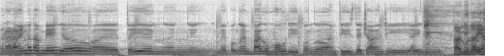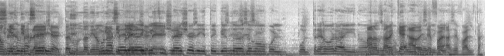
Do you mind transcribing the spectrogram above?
pero ahora mismo también yo eh, estoy en, Me pongo en vago mode y pongo MTV's The Challenge y hay un. Todo el mundo tiene un guilty pleasure. todo el mundo tiene un una guilty serie de guilty pleasures y estoy viendo eso como por, por tres horas y no. Mano, ¿sabes qué? A veces hace falta.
